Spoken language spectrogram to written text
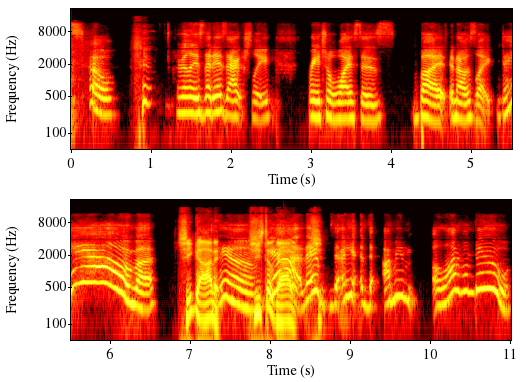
so I realized that is actually Rachel Weisz's butt. And I was like, damn. she got it. She still yeah, got it. they- I mean, a lot of them do.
